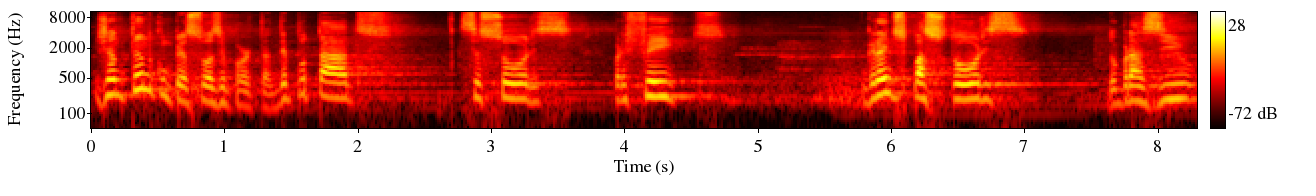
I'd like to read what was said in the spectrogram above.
jantando com pessoas importantes, deputados, assessores, prefeitos, grandes pastores do Brasil.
